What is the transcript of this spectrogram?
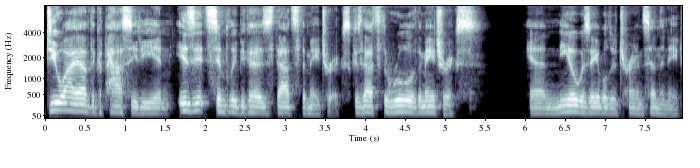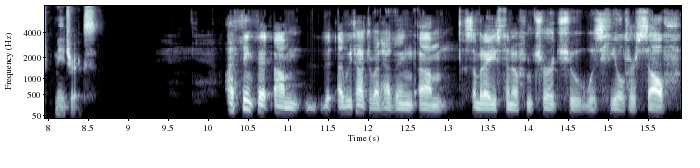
do I have the capacity and is it simply because that's the matrix? Because that's the rule of the matrix. And Neo was able to transcend the matrix. I think that um, th- we talked about having um, somebody I used to know from church who was healed herself,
